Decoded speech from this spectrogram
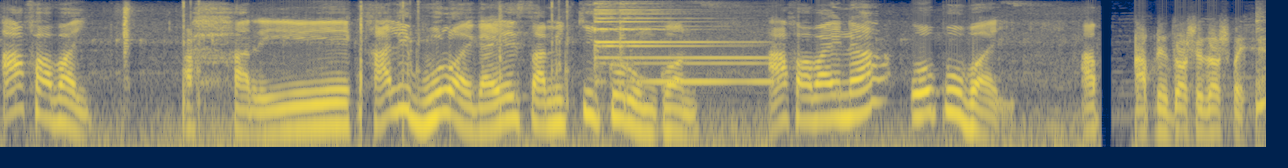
আফা ভাই আরে খালি ভুল হয় গাইস আমি কি করুম কোন? আফা ভাই না অপু ভাই। আপ- আপনি দশে দশ পাইছেন।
